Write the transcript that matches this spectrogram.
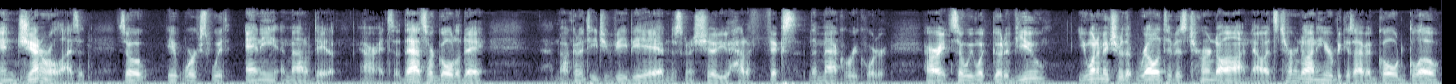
and generalize it so it works with any amount of data? All right, so that's our goal today. I'm not going to teach you VBA. I'm just going to show you how to fix the macro recorder. All right, so we go to View. You want to make sure that Relative is turned on. Now, it's turned on here because I have a gold glow.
